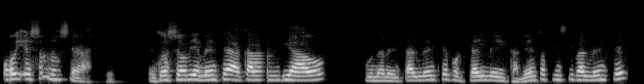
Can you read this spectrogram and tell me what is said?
Hoy eso no se hace. Entonces obviamente ha cambiado fundamentalmente porque hay medicamentos principalmente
